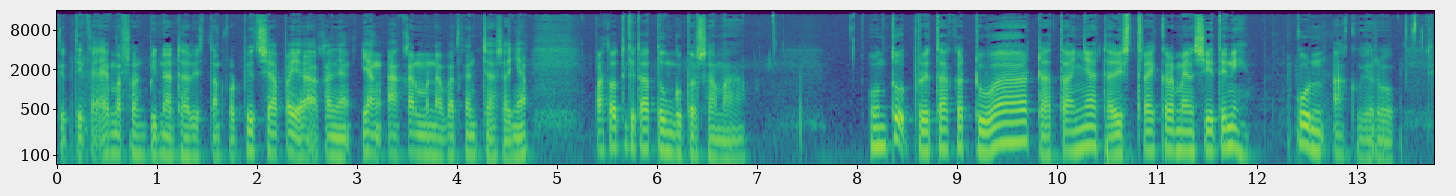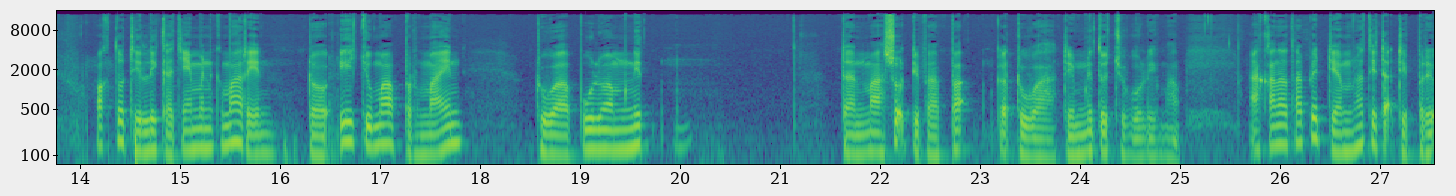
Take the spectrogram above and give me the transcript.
ketika Emerson pindah dari Stanford Bridge siapa ya akan yang, yang akan mendapatkan jasanya? Patut kita tunggu bersama. Untuk berita kedua, datanya dari striker Man City nih, Kun Aguero. Waktu di Liga Champions kemarin, Doi cuma bermain 25 menit dan masuk di babak kedua di menit 75. Akan tetapi dia merasa tidak diberi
